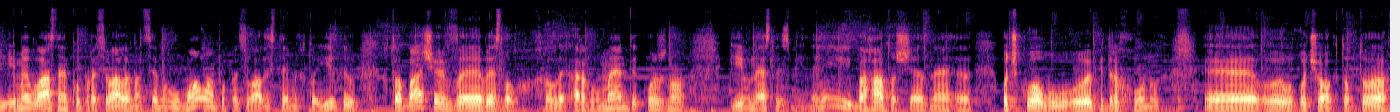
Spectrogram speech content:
І ми, власне, попрацювали над цими умовами, попрацювали з тими, хто їздив, хто бачив, е, вислухали аргументи кожного і внесли зміни. І багато ще зне очкову підрахунок е, очок. Тобто,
